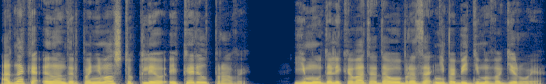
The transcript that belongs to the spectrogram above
Однако Эллендер понимал, что Клео и Кэрил правы. Ему далековато до образа непобедимого героя.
